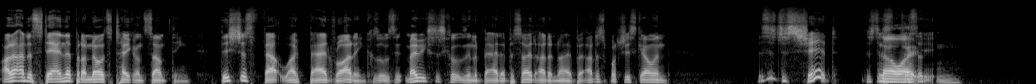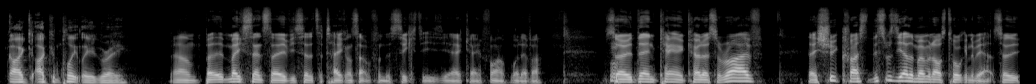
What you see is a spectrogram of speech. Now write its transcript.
I don't understand that, but I know it's a take on something. This just felt like bad writing because it was maybe it's just because it was in a bad episode. I don't know, but I just watched this going, this is just shit. Just, No, I, just a- mm, I, I completely agree. Um, but it makes sense though if you said it's a take on something from the '60s. Yeah, okay, fine, whatever. So then Kang and Kodos arrive. They shoot Krusty. This was the other moment I was talking about. So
